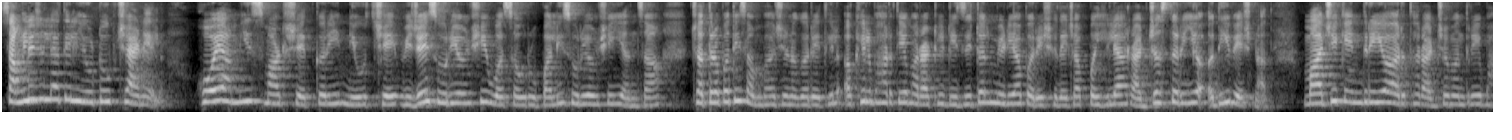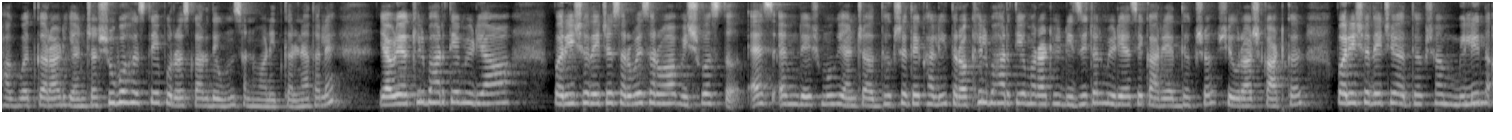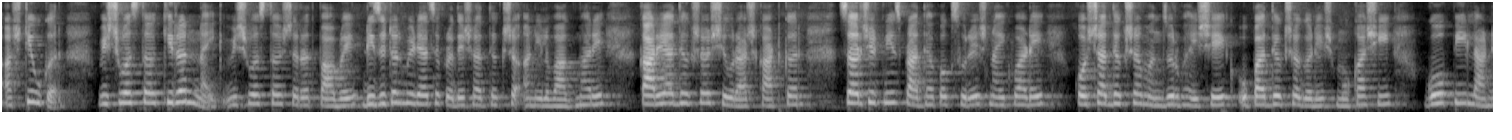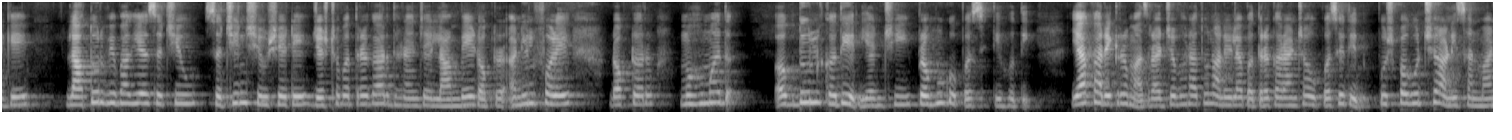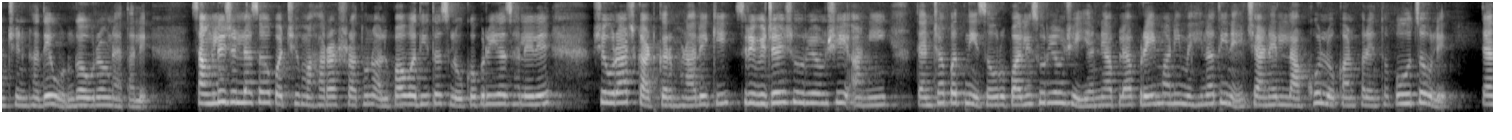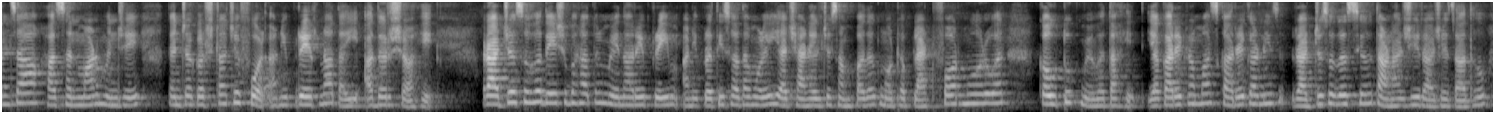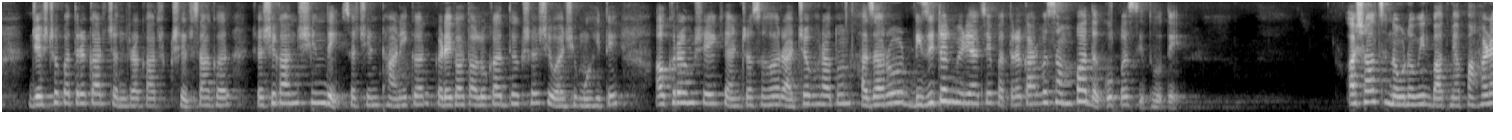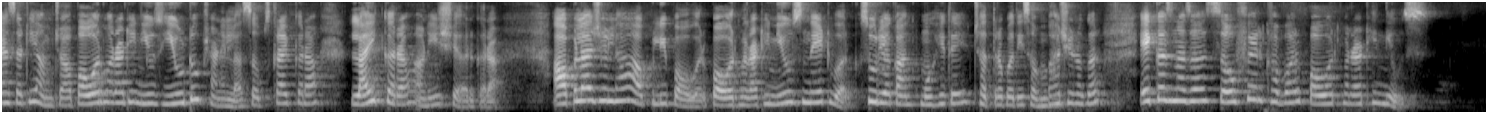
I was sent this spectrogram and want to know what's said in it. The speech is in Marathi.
सांगली जिल्ह्यातील यूट्यूब चॅनेल होय आम्ही स्मार्ट शेतकरी न्यूजचे विजय सूर्यवंशी व सौ रुपाली सूर्यवंशी यांचा छत्रपती संभाजीनगर येथील अखिल भारतीय मराठी डिजिटल मीडिया परिषदेच्या पहिल्या राज्यस्तरीय अधिवेशनात माजी केंद्रीय अर्थ राज्यमंत्री भागवत कराड यांच्या शुभहस्ते पुरस्कार देऊन सन्मानित करण्यात आले. यावेळी अखिल भारतीय मीडिया परिषदेचे सर्वे सर्वा विश्वस्त एस एम देशमुख यांच्या अध्यक्षतेखाली तर अखिल भारतीय मराठी डिजिटल मीडियाचे कार्याध्यक्ष शिवराज काटकर परिषदेचे अध्यक्ष मिलिंद आष्टीवकर विश्वस्त किरण नाईक विश्वस्त शरद पाबळे डिजिटल मीडियाचे प्रदेशाध्यक्ष अनिल वाघमारे कार्याध्यक्ष शिवराज काटकर सरचिटणीस प्राध्यापक सुरेश नाईकवाडे कोषाध्यक्ष मंजूरभाई शेख उपाध्यक्ष गणेश मोकाशी गो पी लांडगे लातूर विभागीय सचिव सचिन शिवशेटे ज्येष्ठ पत्रकार धनंजय लांबे डॉक्टर अनिल फळे डॉक्टर मोहम्मद अब्दुल कदीर यांची प्रमुख उपस्थिती होती. या कार्यक्रमास राज्यभरातून आलेल्या पत्रकारांच्या उपस्थितीत पुष्पगुच्छ आणि सन्मानचिन्ह देऊन गौरवण्यात आले. सांगली जिल्ह्यासह पश्चिम महाराष्ट्रातून अल्पावधीतच लोकप्रिय झालेले शिवराज काटकर म्हणाले की श्री विजय सूर्यवंशी आणि त्यांच्या पत्नी सौ रुपाली सूर्यवंशी यांनी आपल्या प्रेम आणि मेहनतीने चॅनेल लाखो लोकांपर्यंत पोहोचवले. त्यांचा हा सन्मान म्हणजे त्यांच्या कष्टाचे फळ आणि प्रेरणादायी आदर्श आहे. राज्यासह देशभरातून मिळणारे प्रेम आणि प्रतिसादामुळे या चॅनेलचे संपादक मोठ्या प्लॅटफॉर्मवर कौतुक मिळवत आहेत. या कार्यक्रमास कार्यकारिणी राज्य सदस्य तानाजी राजे जाधव ज्येष्ठ पत्रकार चंद्रकांत क्षीरसागर शशिकांत शिंदे सचिन ठाणेकर कडेगाव तालुकाध्यक्ष शिवाजी मोहिते अक्रम शेख यांच्यासह राज्यभरातून हजारो डिजिटल मीडियाचे पत्रकार व संपादक उपस्थित होते. अशाच नवनवीन बातम्या पाहण्यासाठी आमच्या पॉवर मराठी न्यूज यूट्यूब चॅनेलला सबस्क्राईब करा लाईक करा आणि शेअर करा. आपला जिल्हा आपली power power Marathi news network Suryakant Mohite Chhatrapati Sambhajinagar एकच नजर चौफेर खबर पॉवर मराठी न्यूज.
